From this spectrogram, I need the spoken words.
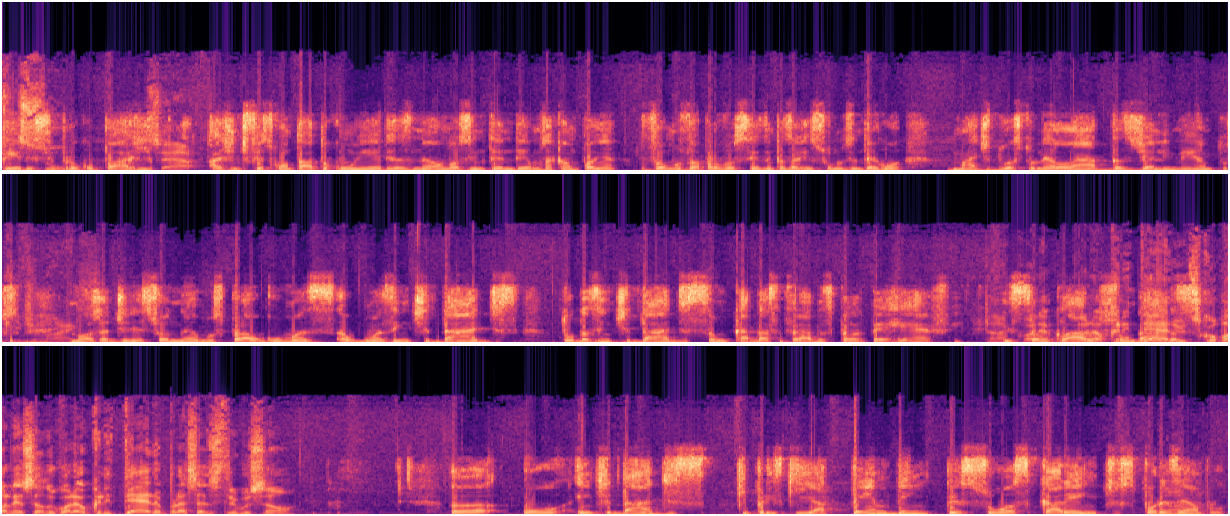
Eles se preocuparam. A gente, a gente, fez contato com eles, não, nós entendemos a campanha, vamos lá para vocês. A empresa Rissul nos entregou mais de duas toneladas de alimentos. Nós já direcionamos para algumas, algumas entidades. Todas as entidades são cadastradas pela PRF tá. e qual são, é, claro, qual é o critério? Fundadas... Desculpa, Alessandro, qual é o critério para essa distribuição? Uh, entidades que, que atendem pessoas carentes. Por exemplo,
